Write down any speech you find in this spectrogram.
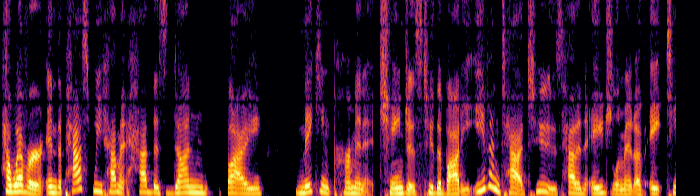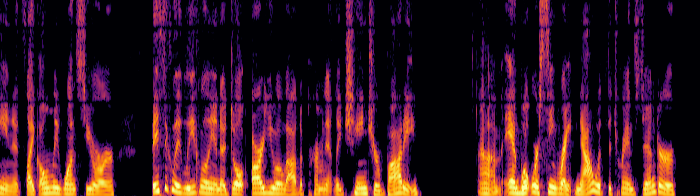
However, in the past, we haven't had this done by making permanent changes to the body. Even tattoos had an age limit of 18. It's like only once you're basically legally an adult are you allowed to permanently change your body. Um, and what we're seeing right now with the transgender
